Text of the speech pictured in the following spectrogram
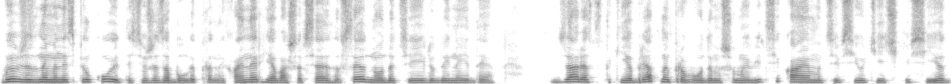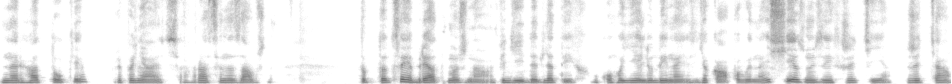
ви вже з ними не спілкуєтесь, вже забули про них, а енергія ваша все, все одно до цієї людини йде. Зараз такий обряд ми проводимо, що ми відсікаємо ці всі утічки, всі енергоотоки припиняються раз і назавжди. Тобто цей обряд можна підійде для тих, у кого є людина, яка повинна іщезнути з їх життя,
